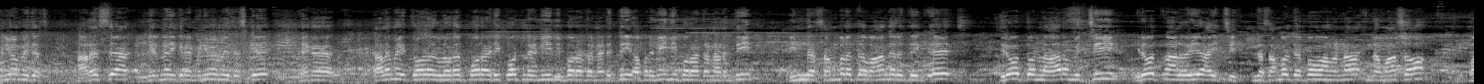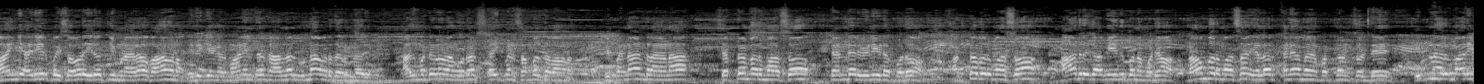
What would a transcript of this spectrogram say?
மினிமம் மேஜர்ஸ் அரசு நிர்ணயிக்கிற மினிமம் மேஜர்ஸ்க்கு எங்கள் தலைமை தோழர்களோட போராடி கோர்ட்டில் நீதி போராட்டம் நடத்தி அப்புறம் வீதி போராட்டம் நடத்தி இந்த சம்பளத்தை வாங்குறதுக்கு இருபத்தொன்னு ஆரம்பிச்சு இருபத்தி நாலு வரையும் ஆயிடுச்சு. இந்த சம்பளத்தை எப்போ வாங்கினா இந்த மாதம் வாங்கி அரியர் பைசாவோட இருபத்தி மூணாயிரம் வாங்கணும். இதுக்கு எங்கள் மாநிலத்தில் நாலு நாள் உண்ணாவிரதம் இருந்தார். அது மட்டும் இல்லை நாங்கள் ஒரு நாள் ஸ்ட்ரைக் பண்ணி சம்பளத்தை வாங்கணும். இப்போ என்னன்றாங்கன்னா செப்டம்பர் மாதம் டெண்டர் வெளியிடப்படும். அக்டோபர் மாதம் ஆர்டர் காப்பி இது பண்ண முடியும். நவம்பர் மாதம் எல்லாரும் தனியாமயப்படுத்தோம்னு சொல்லிட்டு ஹிட்லர் மாதிரி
